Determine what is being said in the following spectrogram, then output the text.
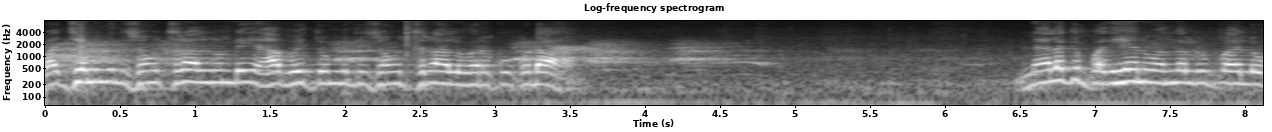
పద్దెనిమిది సంవత్సరాల నుండి యాభై తొమ్మిది సంవత్సరాల వరకు కూడా నెలకి పదిహేను వందల రూపాయలు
